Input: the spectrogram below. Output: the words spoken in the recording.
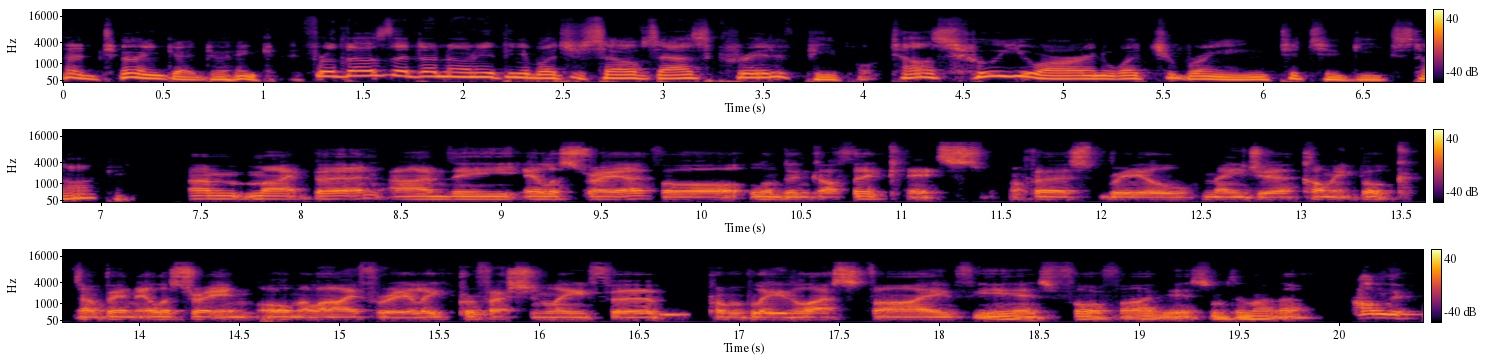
doing good, doing good. For those that don't know anything about yourselves as creative people, tell us who you are and what you're bringing to Two Geeks Talking. I'm Mike Burton. I'm the illustrator for London Gothic. It's my first real major comic book. I've been illustrating all my life, really, professionally for probably the last five years, four or five years, something like that. I'm the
